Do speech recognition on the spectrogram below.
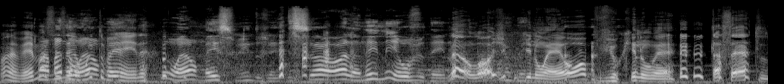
mas mesmo Mas, assim mas não, é muito o bem né? não é o Mace Windu, gente. Isso, olha, nem, nem ouve o dele. Não, lógico que não é, é óbvio que não é. Tá certo.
